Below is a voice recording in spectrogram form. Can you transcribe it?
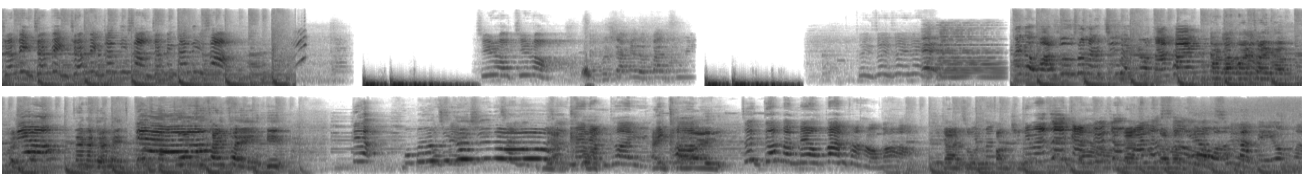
卷饼，卷饼，卷饼在地上，卷饼在地上。鸡肉，鸡肉。我们下面的饭注意。这里，这里，这里，这里。哎，那个瓦斯炉上那个鸡腿给我拿开。快快快，再一个。丢。再一个卷饼。丢。锅子在这里。丢。我们有几颗星呢？两颗，两颗而已。还可以。这根本没有办法，好不好？你刚才说是放弃。你们这感觉就玩了四五因为我的饭没用吗？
